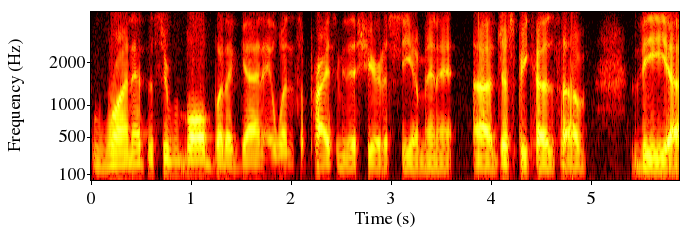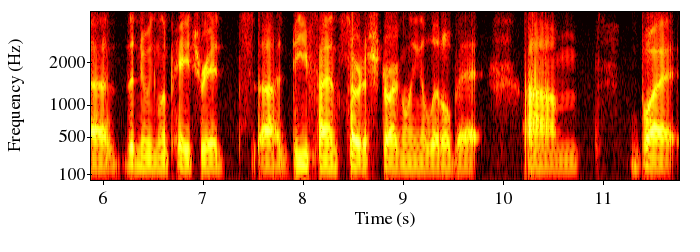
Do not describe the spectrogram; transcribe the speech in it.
run at the Super Bowl, but again, it wouldn't surprise me this year to see them in it, uh, just because of the uh, the New England Patriots uh, defense sort of struggling a little bit. Um, but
